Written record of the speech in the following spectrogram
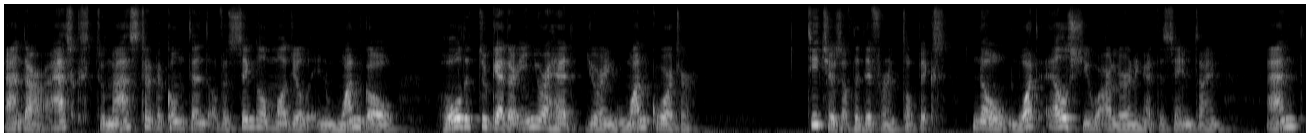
and are asked to master the content of a single module in one go, hold it together in your head during one quarter. Teachers of the different topics know what else you are learning at the same time and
